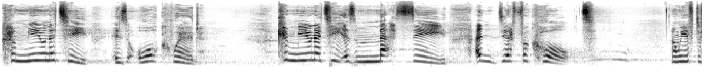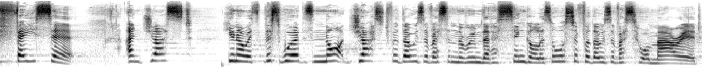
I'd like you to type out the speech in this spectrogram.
Community is awkward. Community is messy and difficult. And we have to face it. And just you know, this word is not just for those of us in the room that are single, it's also for those of us who are married.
